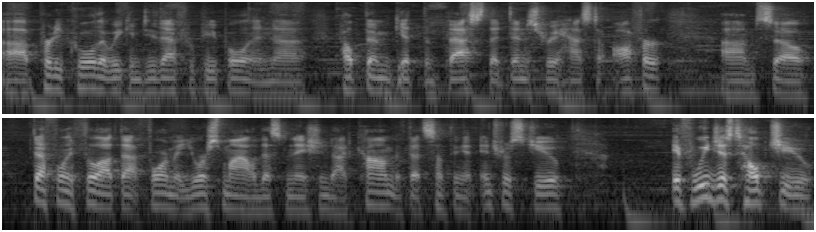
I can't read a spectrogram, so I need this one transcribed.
Uh, pretty cool that we can do that for people and uh, help them get the best that dentistry has to offer. Um, so definitely fill out that form at yoursmiledestination.com if that's something that interests you. If we just helped you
